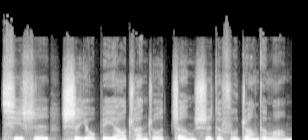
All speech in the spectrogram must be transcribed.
其实是有必要穿着正式的服装的吗？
